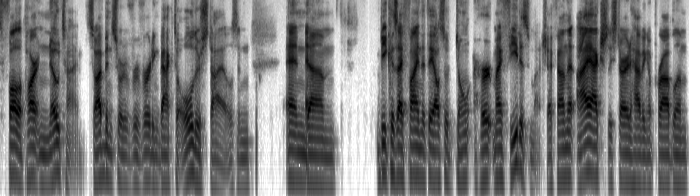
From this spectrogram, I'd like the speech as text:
fall apart in no time. So I've been sort of reverting back to older styles and and um, because I find that they also don't hurt my feet as much. I found that I actually started having a problem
